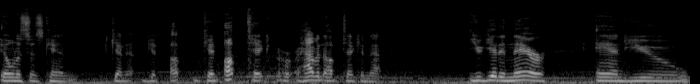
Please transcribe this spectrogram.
illnesses can can get up can uptick or have an uptick in that. You get in there and you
